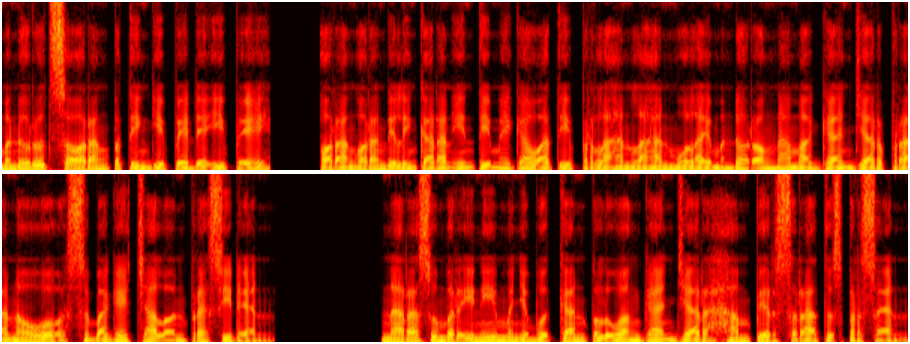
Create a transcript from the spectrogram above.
Menurut seorang petinggi PDIP, orang-orang di lingkaran inti Megawati perlahan-lahan mulai mendorong nama Ganjar Pranowo sebagai calon presiden. Narasumber ini menyebutkan peluang Ganjar hampir 100%.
